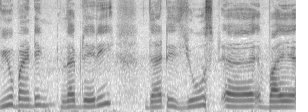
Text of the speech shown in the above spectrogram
view binding library that is used uh, by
